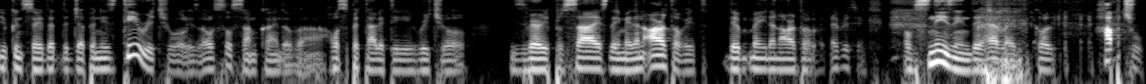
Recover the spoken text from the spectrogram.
You can say that the Japanese tea ritual is also some kind of a hospitality ritual. It's very precise. They made an art of it. They made an art of, everything of sneezing. They have like called hapchu.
